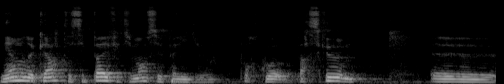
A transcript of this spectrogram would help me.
Une erreur de carte, et c'est pas, effectivement, c'est pas idiot. Pourquoi? Parce que, euh,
